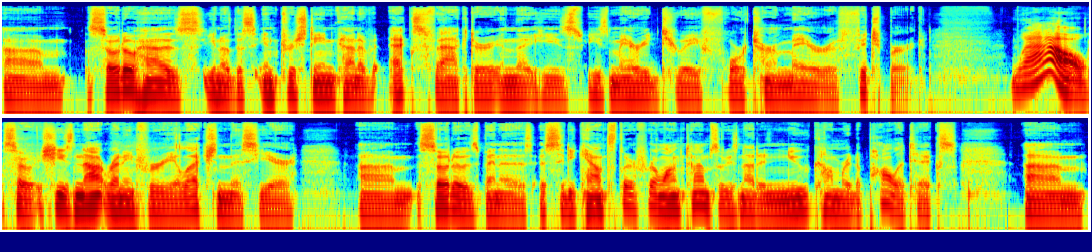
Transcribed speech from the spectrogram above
Um, Soto has you know this interesting kind of X factor in that he's he's married to a four term mayor of Fitchburg. Wow! So she's not running for reelection this year. Um, Soto has been a, a, city councilor for a long time, so he's not a newcomer to politics. Um,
